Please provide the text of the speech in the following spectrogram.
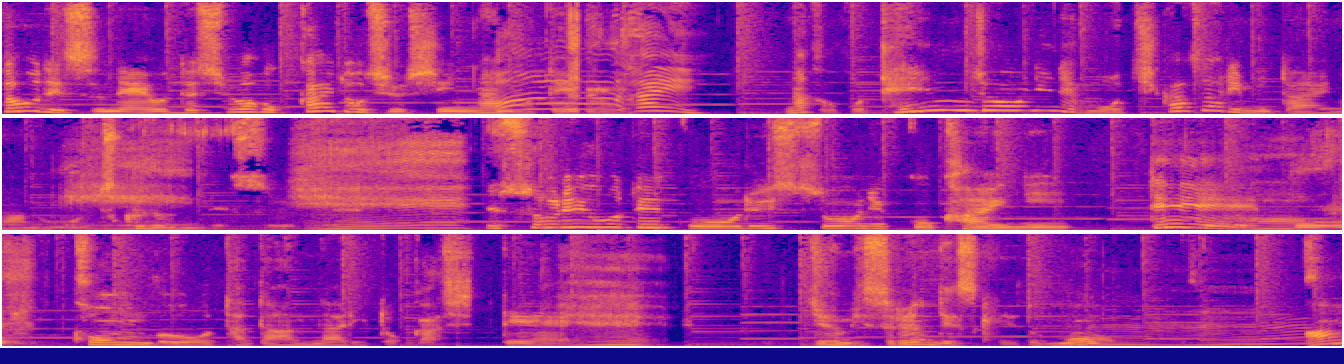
そうですね。私は北海道出身なので、はい。なんかこう天井にね持ち飾りみたいなのを作るんです。でそれをねこう嬉しそうにこう買いに行ってこう昆布を畳んだりとかして準備するんですけれども。あん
